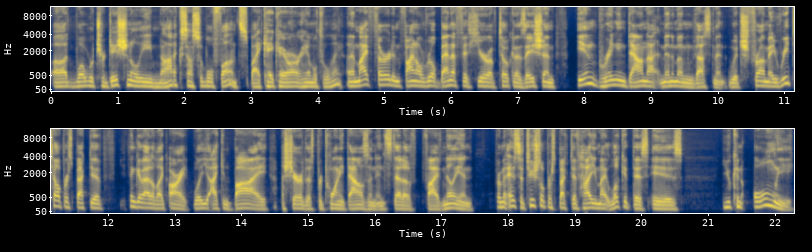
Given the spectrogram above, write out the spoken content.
uh, what were traditionally not accessible funds by KKR Hamilton Lane. And then my third and final real benefit here of tokenization in bringing down that minimum investment, which from a retail perspective, you think about it like, all right, well, I can buy a share of this for 20,000 instead of 5 million. From an institutional perspective, how you might look at this is you can only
